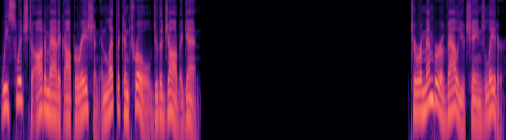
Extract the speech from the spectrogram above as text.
We switch to automatic operation and let the control do the job again. To remember a value change later,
